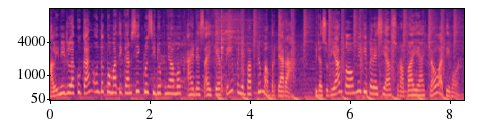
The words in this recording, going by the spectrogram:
Hal ini dilakukan untuk mematikan siklus hidup nyamuk Aedes aegypti penyebab demam berdarah. Wida Subianto, Miki Peresia, Surabaya, Jawa Timur.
